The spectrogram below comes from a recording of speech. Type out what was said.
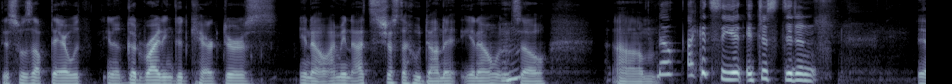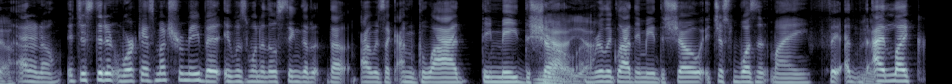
this was up there with you know good writing good characters you know i mean that's just a who done it you know and Mhm. so um No, I could see it. It just didn't. yeah I don't know. It just didn't work as much for me, but it was one of those things that that I was like, I'm glad they made the show. Yeah, yeah. I'm really glad they made the show. It just wasn't my. Fa- I- Yeah. I like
